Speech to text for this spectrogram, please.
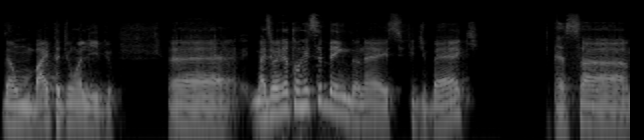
dá um baita de um alívio. É, mas eu ainda estou recebendo, né? Esse feedback, essa,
